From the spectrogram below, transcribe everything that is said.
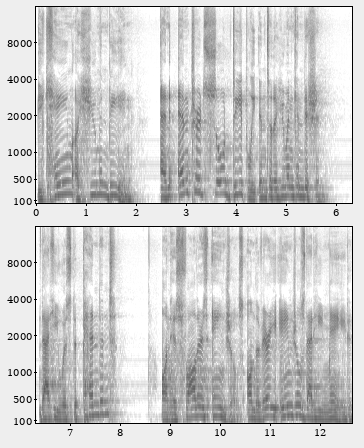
became a human being and entered so deeply into the human condition that he was dependent on his father's angels, on the very angels that he made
